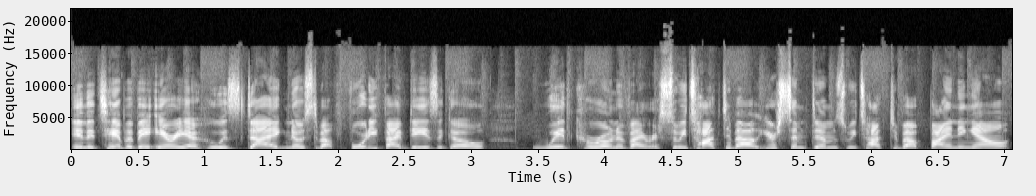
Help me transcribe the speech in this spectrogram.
in the Tampa Bay area who was diagnosed about 45 days ago with coronavirus. So we talked about your symptoms. We talked about finding out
